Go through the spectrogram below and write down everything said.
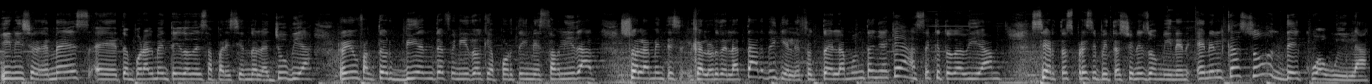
inicio de mes. Eh, temporalmente ha ido desapareciendo la lluvia. No hay un factor bien definido que aporte inestabilidad. Solamente es el calor de la tarde y el efecto de la montaña que hace que todavía ciertas precipitaciones dominen. En el caso de Coahuila,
